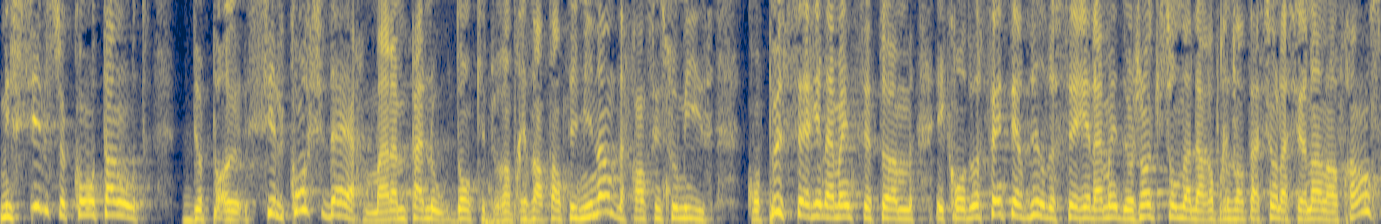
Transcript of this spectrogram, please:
mais si elle se contente de, euh, si elle considère Madame Panot, donc qui est une représentante éminente de la France insoumise, qu'on peut serrer la main de cet homme et qu'on doit s'interdire de serrer la main de gens qui sont dans la représentation nationale en France,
